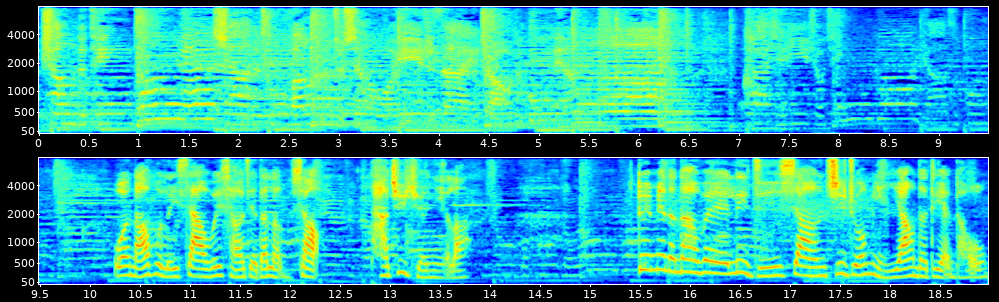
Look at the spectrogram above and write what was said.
上得厅堂也下得厨房，就像我我脑补了一下微小姐的冷笑，她拒绝你了。对面的那位立即像鸡啄米一样的点头。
